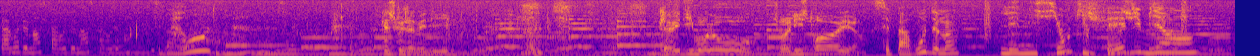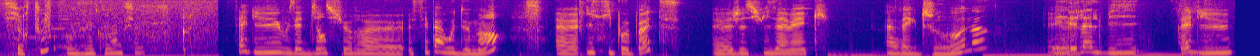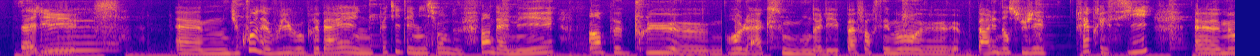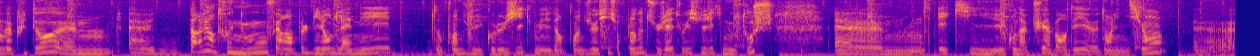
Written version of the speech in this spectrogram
par où demain C'est par où demain C'est par où demain C'est par où demain Qu'est-ce que j'avais dit J'avais dit mollo sur le destroy. C'est par où demain L'émission qui fait du bien. Surtout aux éco-anxieux. Salut, vous êtes bien sur euh, C'est par où demain Euh, Ici Popote. Euh, je suis avec. Avec Jaune. Et l'Albi. Salut Euh, du coup, on a voulu vous préparer une petite émission de fin d'année, un peu plus euh, relax, où on n'allait pas forcément euh, parler d'un sujet très précis, euh, mais on va plutôt parler entre nous, faire un peu le bilan de l'année, d'un point de vue écologique, mais d'un point de vue aussi sur plein d'autres sujets, tous les sujets qui nous touchent et qu'on a pu aborder dans l'émission.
